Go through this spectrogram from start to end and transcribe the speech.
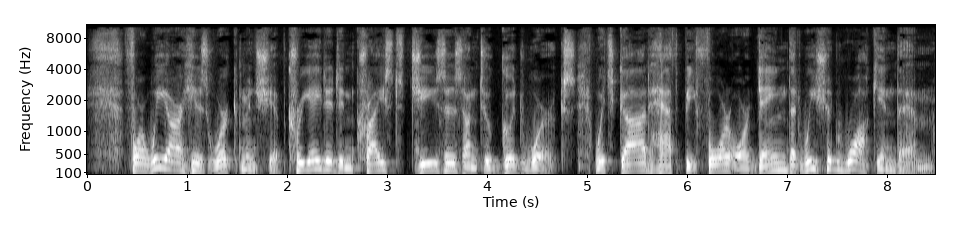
For we are his workmanship, created in Christ Jesus unto good works, which God hath before ordained that we should walk in them.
